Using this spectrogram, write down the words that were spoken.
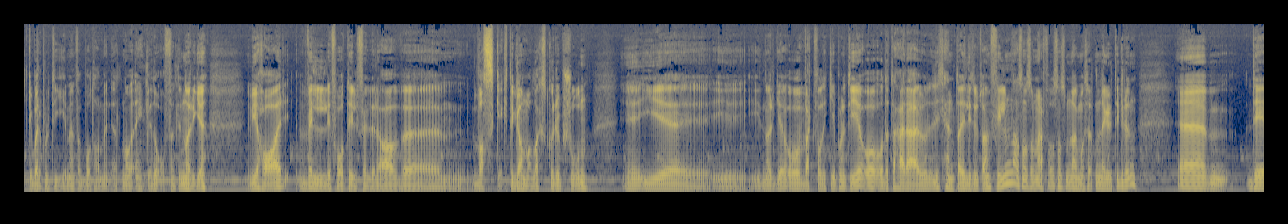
ikke bare politiet, men for påtalemyndigheten og egentlig det offentlige Norge. Vi har veldig få tilfeller av eh, vaskeekte, gammeldags korrupsjon i, i, i, Norge, og i hvert fall ikke i politiet. Og, og dette her er jo litt henta litt ut av en film, da, sånn som, sånn som lagmannsretten legger det til grunn. Eh, det,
